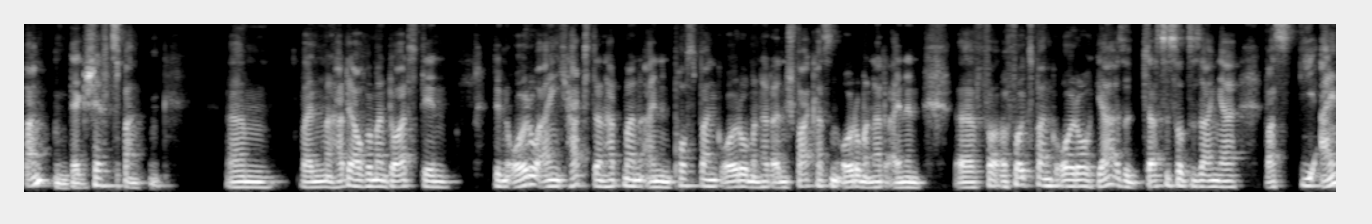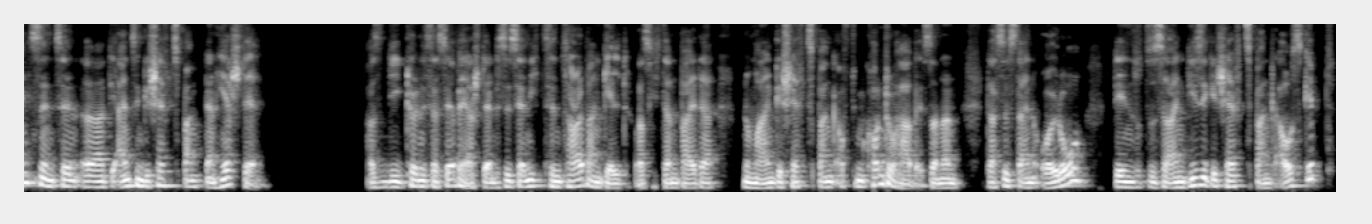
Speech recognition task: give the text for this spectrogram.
Banken, der Geschäftsbanken. Ähm, weil man hat ja auch, wenn man dort den, den Euro eigentlich hat, dann hat man einen Postbank-Euro, man hat einen Sparkassen-Euro, man hat einen äh, Volksbank-Euro. Ja, also das ist sozusagen ja, was die einzelnen, äh, die einzelnen Geschäftsbanken dann herstellen. Also die können es ja selber herstellen. Das ist ja nicht Zentralbankgeld, was ich dann bei der normalen Geschäftsbank auf dem Konto habe, sondern das ist ein Euro, den sozusagen diese Geschäftsbank ausgibt.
